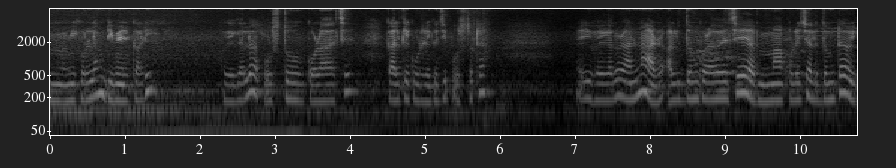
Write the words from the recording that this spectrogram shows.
আমি করলাম ডিমের কারি। হয়ে গেল আর পোস্ত করা আছে। কালকে করে রেখেছি পোস্তটা। এই হয়ে গেল রান্না আর আলুর দম করা হয়েছে। মা করেছে আলুর দমটা ওই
